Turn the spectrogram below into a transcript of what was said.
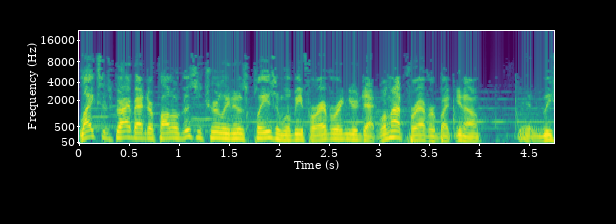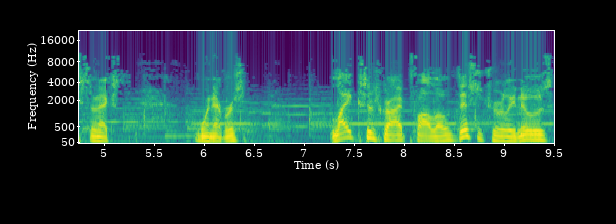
Like, subscribe, and or follow. This is Truly News, please, and we'll be forever in your debt. Well, not forever, but, you know, at least the next whenever's. Like, subscribe, follow. This is Truly News,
